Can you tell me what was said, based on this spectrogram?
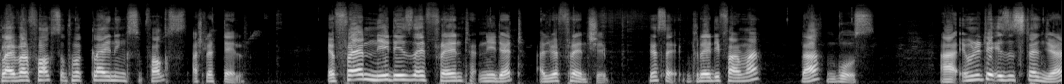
ক্লাইভার ফক্স অথবা ক্লাইনিং ফক্স আসলে tell a friend need is a friend needed আসবে ফ্রেন্ডশিপ ঠিক আছে greedy farmer the goose unity is stranger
